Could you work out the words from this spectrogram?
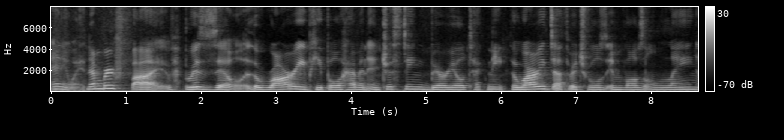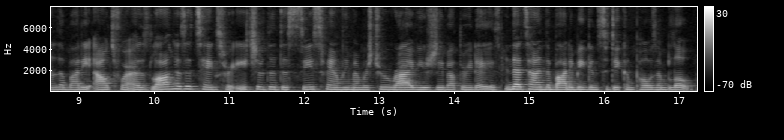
Anyway, number five, Brazil. The Wari people have an interesting burial technique. The Wari death rituals involves laying the body out for as long as it takes for each of the deceased family members to arrive, usually about three days. In that time, the body begins to decompose and bloat.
